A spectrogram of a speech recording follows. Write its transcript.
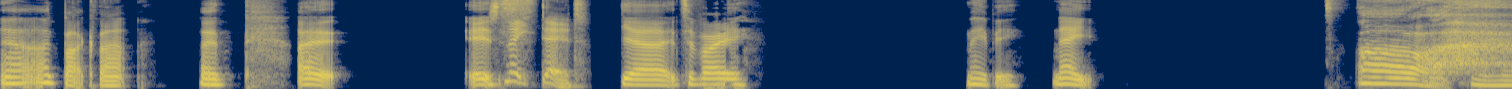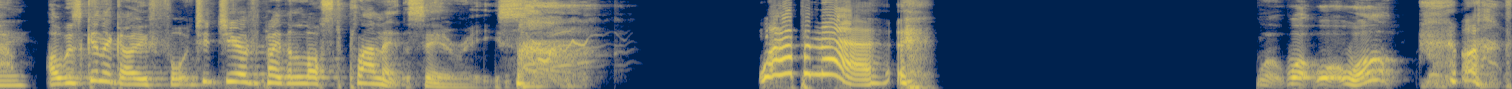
Yeah, I'd back that. I, I, it's is nate dead yeah, it's a very maybe Nate. Uh, Oh, no. I was going to go for. Did you ever play the Lost Planet series? What happened there? what, what? What? what?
